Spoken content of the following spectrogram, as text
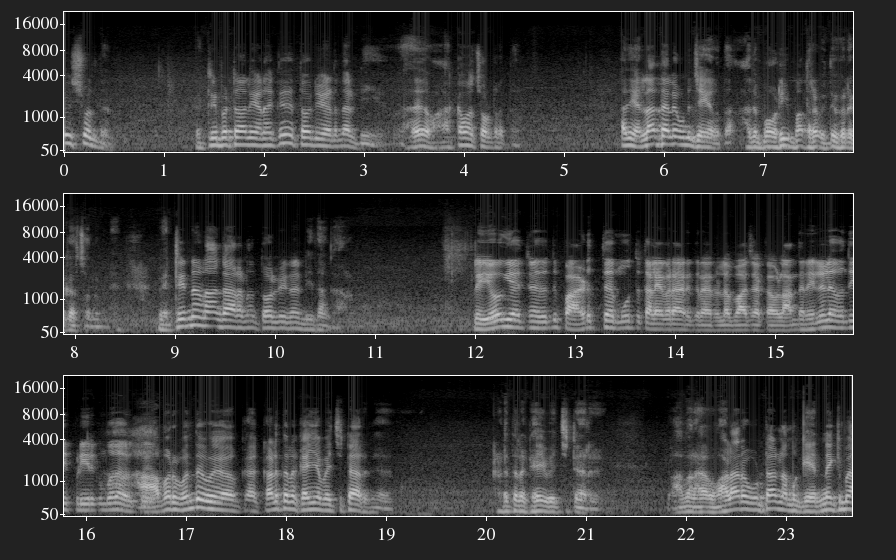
யூஸ்வல் தான். வெற்றி பெற்றால் எனக்கு தோல்வி அடைந்தால் நீ. அது வழக்கமாக சொல்கிறது அது எல்லாத்தாலையும் ஒன்றும் செய்கிறது தான் அது மோடி மாத்திரம் இருக்க சொல்ல முடியாது. வெற்றினா நான் காரணம் தோல்வினா நீ தான் காரணம். இல்லை யோகி ஆதித்யநாத் வந்து இப்போ அடுத்த மூத்த தலைவராக இருக்கிறாருல்ல பாஜகவில். அந்த நிலையில வந்து இப்படி இருக்கும்போது அவருக்கு அவர் வந்து கழுத்தில் கையை வச்சுட்டாருங்க. கழுத்தில் கை வச்சுட்டாரு. அவரை வளர விட்டா நமக்கு என்றைக்குமே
